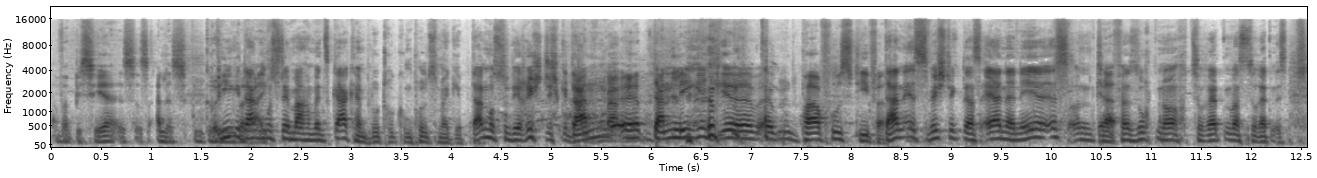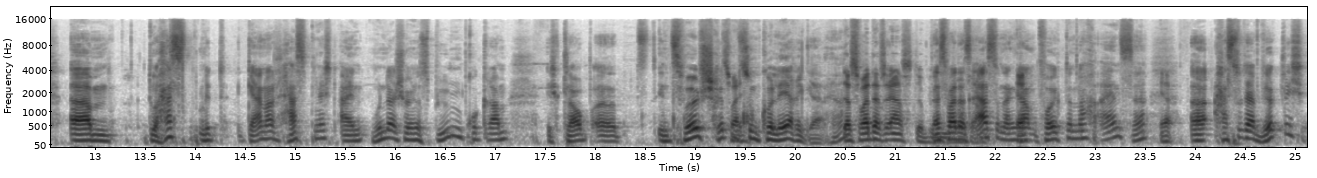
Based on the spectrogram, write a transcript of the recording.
Aber bisher ist das alles im grünen Wie Gedanken musst du dir machen, wenn es gar keinen Blutdruck und Puls mehr gibt? Dann musst du dir richtig Gedanken machen. Äh, dann lege ich äh, ein paar Fuß tiefer. Dann ist wichtig, dass er in der Nähe ist und ja. versucht noch zu retten, was zu retten ist. Ähm, du hast mit Gernot Hastknecht ein wunderschönes Bühnenprogramm. Ich glaube, äh, in zwölf Schritten Zwei. zum Choleriker. Ja? Das war das erste. Das war das erste und dann Ja. gab, folgte noch eins. Ja? Äh, hast du da wirklich,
